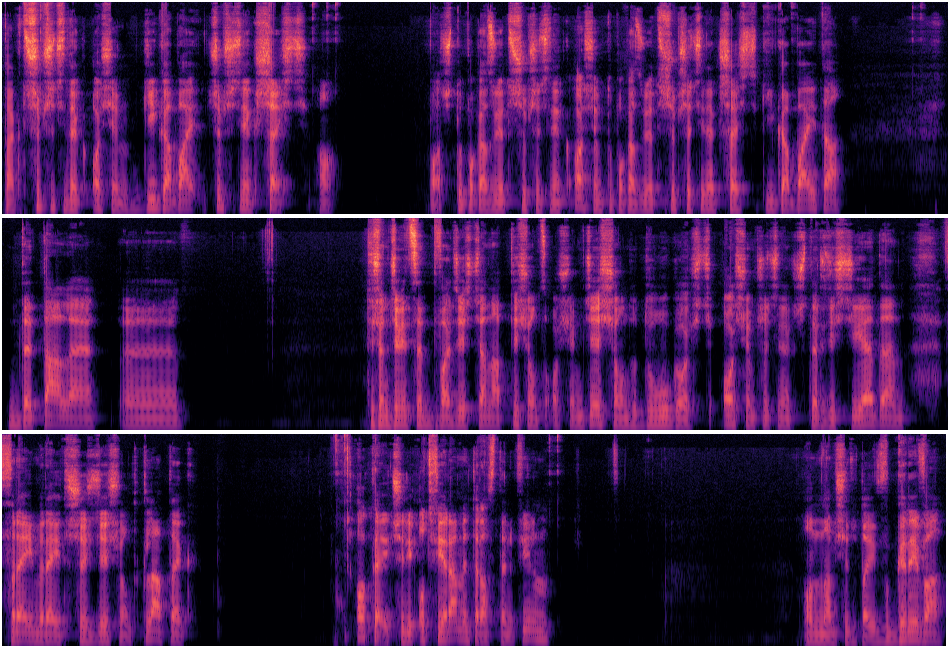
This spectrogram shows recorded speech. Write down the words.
Tak, 3,8 GB, 3,6. O. Patrz, tu pokazuje 3,8, tu pokazuje 3,6 GB. Detale yy, 1920 na 1080, długość 8,41, frame rate 60 klatek. Ok, czyli otwieramy teraz ten film. On nam się tutaj wgrywa.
